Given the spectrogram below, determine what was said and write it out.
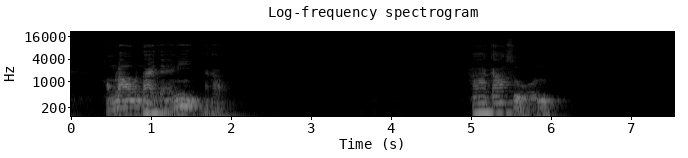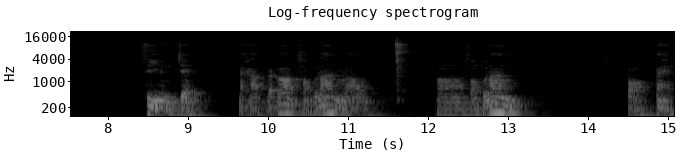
7ของเรามันได้แต่นี่นะครับห้าเก้าศูนย์สี่หนึ่งเจ็ดนะครับ แล้วก็สองตัวล่างของเรา สองตัวล่าง ออกแปด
